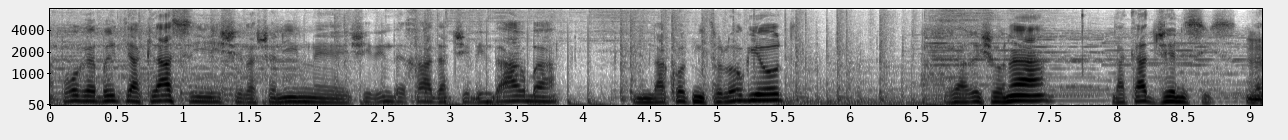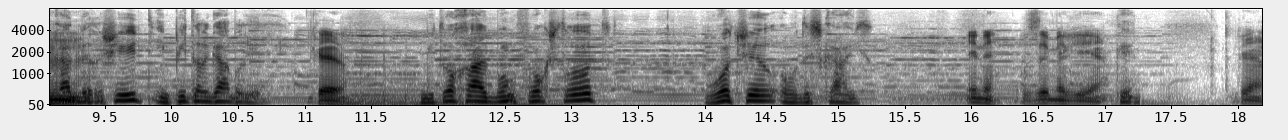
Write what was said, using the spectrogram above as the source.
הפרוג הבריטי הקלאסי של השנים אה, 71 עד 74, עם להקות מיתולוגיות, והראשונה, להקת ג'נסיס. להקת בראשית עם פיטר גבריאל, כן. מתוך האלבום פוקסטרוט, Watcher of the Skies. הנה, זה מגיע. כן. כן.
